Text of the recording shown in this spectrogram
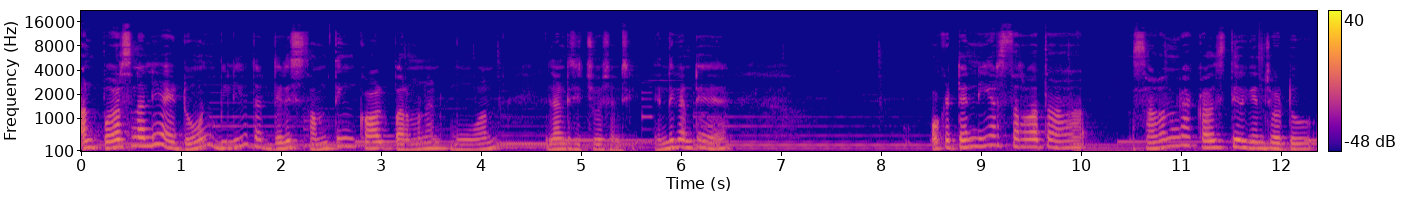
And personally I don't believe that there is something called permanent move on ఇలాంటి సిచ్యువేషన్స్కి. ఎందుకంటే ఒక టెన్ ఇయర్స్ తర్వాత సడన్గా కలిసి తిరిగిన చోటు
